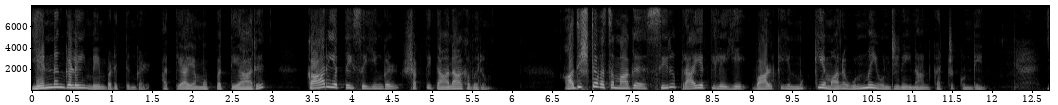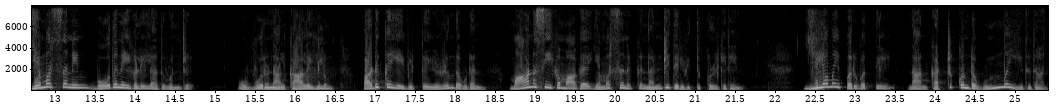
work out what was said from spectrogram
எண்ணங்களை மேம்படுத்துங்கள். அத்தியாயம் முப்பத்தி ஆறு காரியத்தை செய்யுங்கள் சக்தி தானாக வரும். அதிர்ஷ்டவசமாக சிறு பிராயத்திலேயே வாழ்க்கையின் முக்கியமான உண்மை ஒன்றினை நான் கற்றுக்கொண்டேன். எமர்சனின் போதனைகளில் அது ஒன்று. ஒவ்வொரு நாள் காலையிலும் படுக்கையை விட்டு எழுந்தவுடன் மானசீகமாக எமர்சனுக்கு நன்றி தெரிவித்துக் கொள்கிறேன். இளமை பருவத்தில் நான் கற்றுக்கொண்ட உண்மை இதுதான்.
